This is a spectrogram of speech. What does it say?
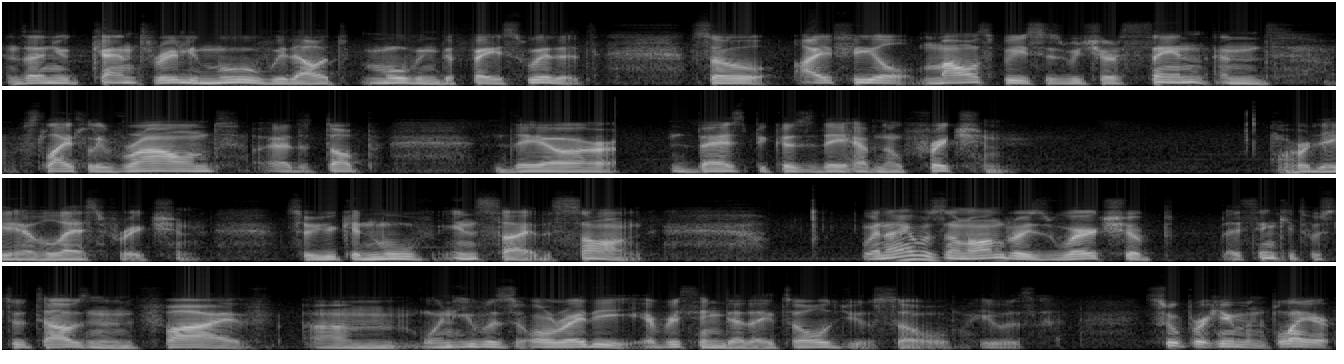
and then you can't really move without moving the face with it. So I feel mouthpieces which are thin and slightly round at the top, they are best because they have no friction or they have less friction. So you can move inside the song. When I was on Andre's workshop, I think it was 2005, um, when he was already everything that I told you, so he was a superhuman player.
